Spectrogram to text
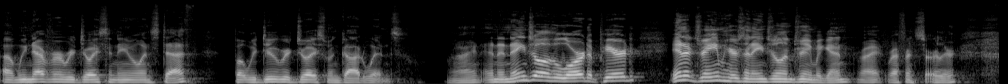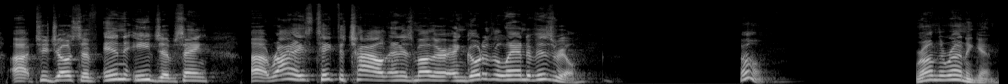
uh, we never rejoice in anyone's death but we do rejoice when God wins. All right. And an angel of the Lord appeared in a dream. Here's an angel in a dream again, right? Reference to earlier. Uh, to Joseph in Egypt, saying, uh, Rise, take the child and his mother, and go to the land of Israel. Oh, we're on the run again.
